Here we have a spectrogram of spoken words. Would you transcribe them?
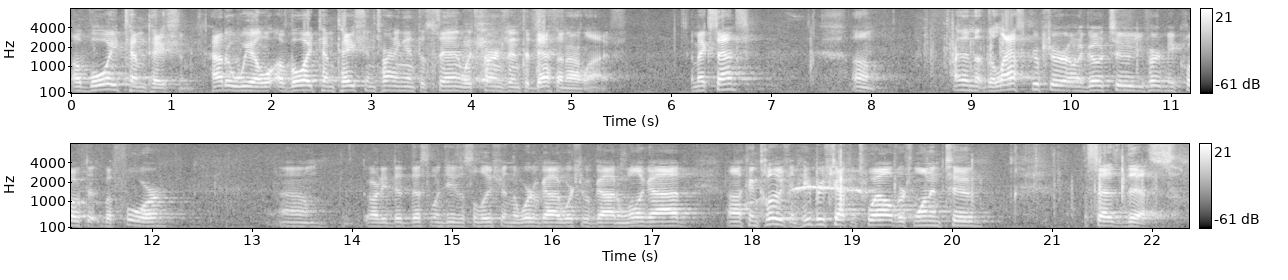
avoid temptation? How do we avoid temptation turning into sin, which turns into death in our life? That makes sense? Um, and then the, the, last scripture I want to go to, you've heard me quote it before. Um, already did this one Jesus' solution, the Word of God, worship of God, and will of God. Uh, conclusion Hebrews chapter 12, verse 1 and 2 says this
